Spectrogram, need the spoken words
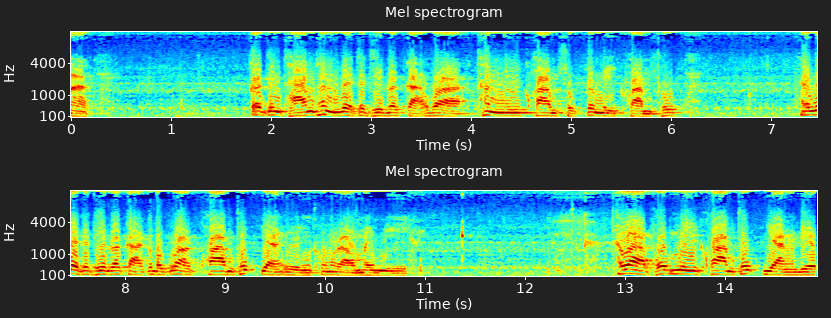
มาก ก็จึงถามท่านเวททีประกาศว่าท่านมีความสุขก็มีความทุกข์ท่านเวททีประกาศก็บอกว่าความทุกข์อย่างอื่นของเราไม่มี ถ้าว่าผมมีความทุกข์อย่างเดียว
